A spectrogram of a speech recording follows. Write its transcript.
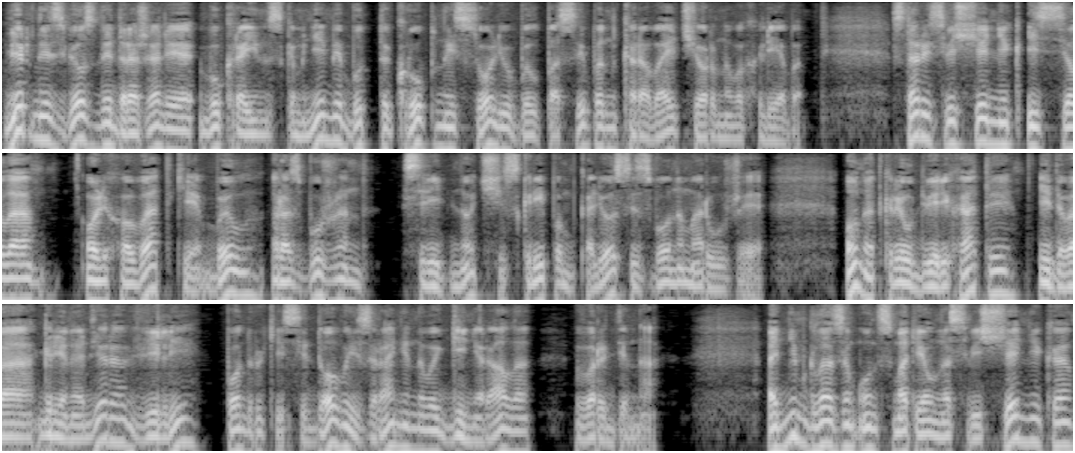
Мирные звезды дрожали в украинском небе, будто крупной солью был посыпан каравай черного хлеба. Старый священник из села Ольховатки был разбужен средь ночи скрипом колес и звоном оружия. Он открыл двери хаты, и два гренадера ввели под руки седого израненного генерала в орденах. Одним глазом он смотрел на священника,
